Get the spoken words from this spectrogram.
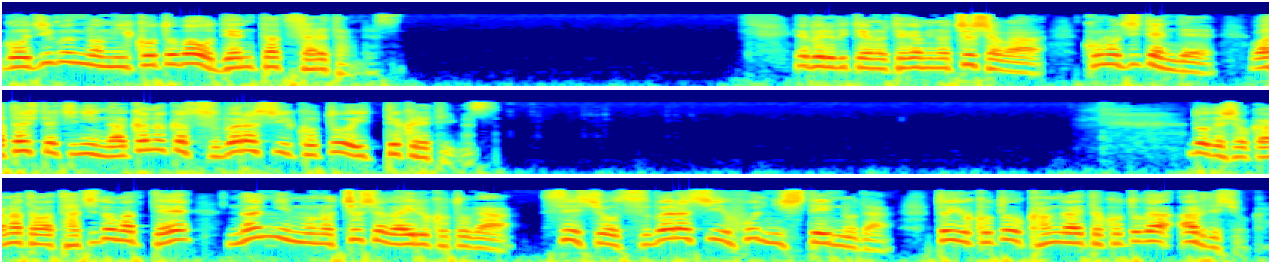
ご自分の御言葉を伝達されたのです。ヘブルビテへの手紙の著者は、この時点で私たちになかなか素晴らしいことを言ってくれています。どうでしょうか？あなたは立ち止まって何人もの著者がいることが聖書を素晴らしい本にしているのだということを考えたことがあるでしょうか？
